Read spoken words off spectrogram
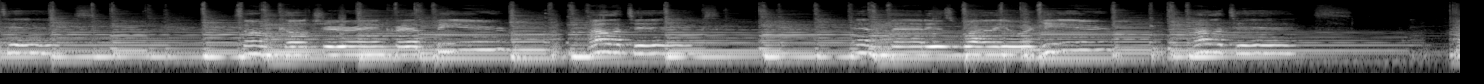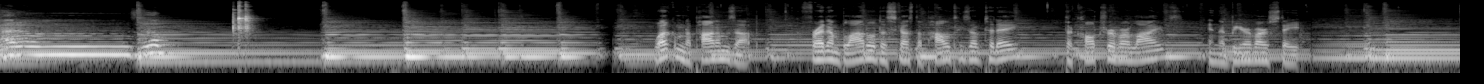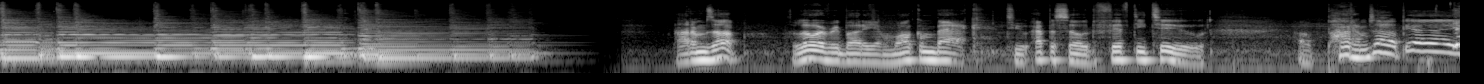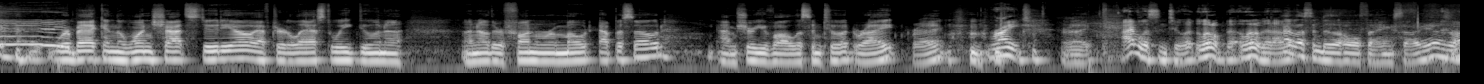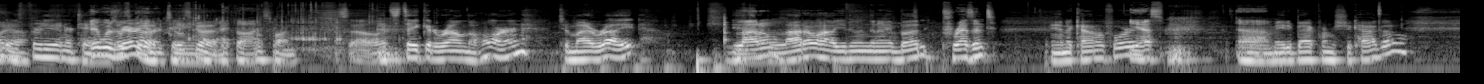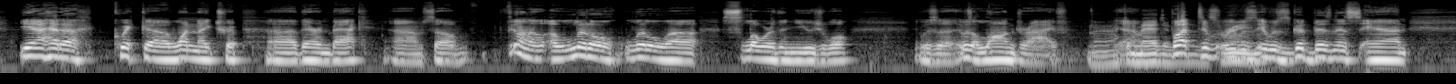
politics, some culture and craft beer, politics, and that is why you're here. Politics, bottoms up. Welcome to Bottoms Up. Fred and Blotto discuss the politics of today, the culture of our lives, and the beer of our state. Bottoms up. Hello, everybody, and welcome back to episode 52 of Bottoms Up. Yay! We're back in the one shot studio after last week doing a another fun remote episode. I'm sure you've all listened to it, right? Right? Right. right. I've listened to it a little bit, a little bit of I it. listened to the whole thing, so yeah, it was, Oh, it was yeah. pretty entertaining. It was It was very good. It was good. I thought. It was fun. So let's take it around the horn. To my right, is Blotto? Blotto, how you doing tonight, bud? Present, And accounted for? yes. Um, Made it back from Chicago. yeah, I had a quick uh, one night trip uh, there and back, um, so feeling a, a little, little uh, slower than usual. It was a, it was a long drive. Nah, I can imagine. But it, it was it was good business, and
